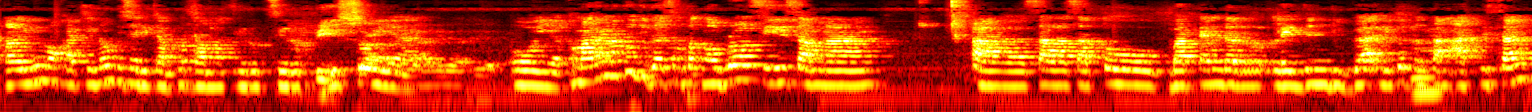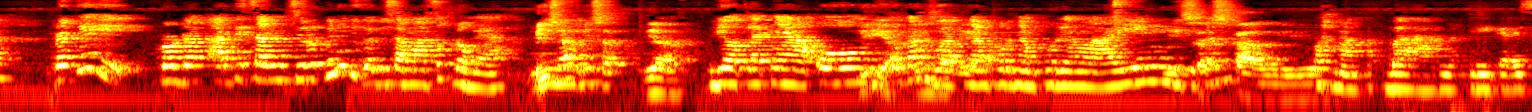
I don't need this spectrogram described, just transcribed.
kalau ini mochaccino bisa dicampur sama sirup-sirup bisa. gitu ya. ya, ya, ya. Oh iya, kemarin aku juga sempat ngobrol sih sama uh, salah satu bartender legend juga gitu Hmm. tentang artisan. Berarti produk artisan sirup ini juga bisa masuk dong ya? Bisa, Di, bisa, ya, di outletnya Om Iya, gitu kan bisa, buat iya. nyampur-nyampur yang lain gitu bisa kan. sekali. Wah mantap banget nih guys.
